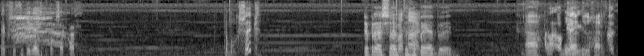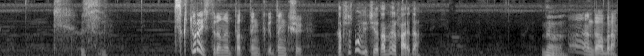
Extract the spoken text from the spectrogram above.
jak wszyscy biegaliśmy po krzakach. To był krzyk? Przepraszam, Chyba to tak. chyba ja byłem. A, była Adelhard. Z, z której strony padł ten, ten krzyk? No przecież mówił ci od Adelharda. No. A, dobra.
